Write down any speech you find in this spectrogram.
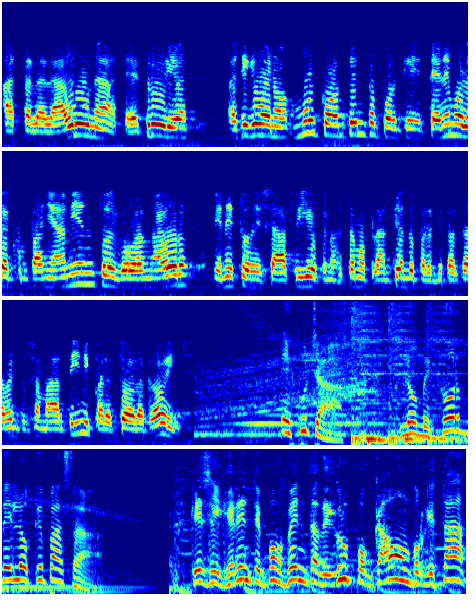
hasta la laguna, hasta Etruria. Así que bueno, muy contento porque tenemos el acompañamiento del gobernador en estos desafíos que nos estamos planteando para el departamento de San Martín y para toda la provincia. Escucha lo mejor de lo que pasa. que es el gerente postventa del grupo Caón, porque está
